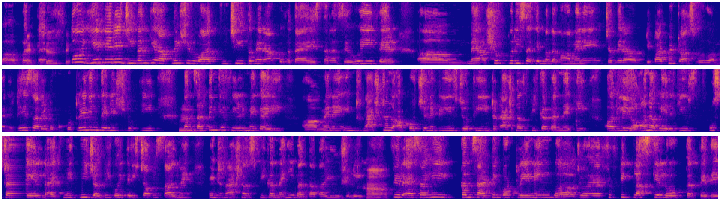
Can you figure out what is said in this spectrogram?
बनता है। तो ये मेरे जीवन की आपने शुरुआत पूछी तो मैंने आपको बताया इस तरह से हुई। फिर आ, मैं अशोकपुरी सके मतलब वहाँ मैंने जब मेरा डिपार्टमेंट ट्रांसफ़र हुआ मैंने ढेर सारे लोगों को ट्रेनिंग देनी शुरू की। कंसल्टिंग हम्म। के फ़ील्ड में गई। Uh, मैंने इंटरनेशनल अपॉर्चुनिटीज़ जो थी इंटरनेशनल स्पीकर बनने की अर्ली ऑन अवेल की उस टाइम लाइफ में इतनी जल्दी कोई तेईस चौबीस साल में इंटरनेशनल स्पीकर नहीं बनता था यूजुअली हाँ. फिर ऐसा ही कंसल्टिंग और ट्रेनिंग जो है फिफ्टी प्लस के लोग करते थे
